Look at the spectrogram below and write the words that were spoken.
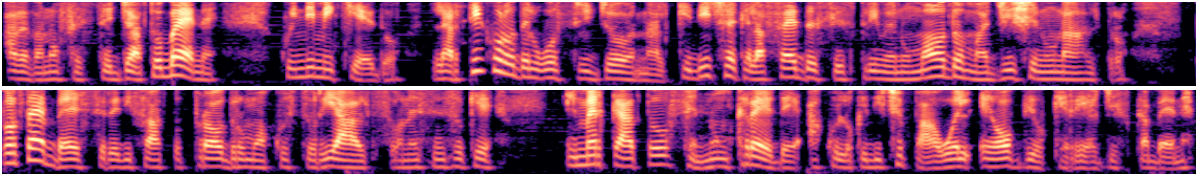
avevano festeggiato bene. Quindi mi chiedo, l'articolo del Wall Street Journal che dice che la Fed si esprime in un modo ma agisce in un altro, potrebbe essere di fatto prodromo a questo rialzo, nel senso che il mercato, se non crede a quello che dice Powell, è ovvio che reagisca bene.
